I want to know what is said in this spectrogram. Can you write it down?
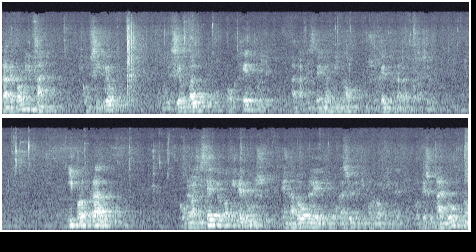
La reforma infante consiguió, como decía Osvaldo, objeto al magisterio y no sujeto de la transformación. Y por otro lado, como el magisterio no tiene luz en la doble equivocación etimológica, porque es un alumno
